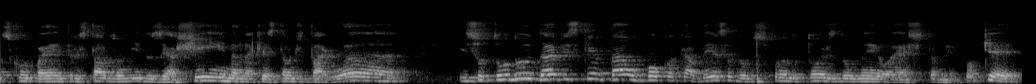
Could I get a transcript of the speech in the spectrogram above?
desculpa, entre os Estados Unidos e a China na questão de Taiwan. Isso tudo deve esquentar um pouco a cabeça dos produtores do meio oeste também, porque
